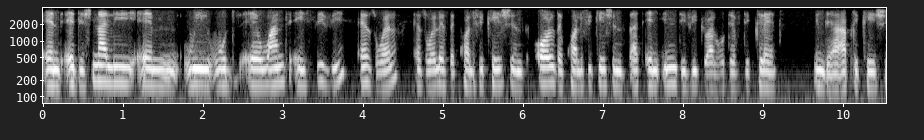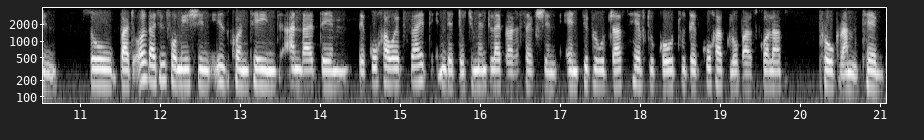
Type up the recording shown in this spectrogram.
And additionally, um, we would uh, want a CV as well, as well as the qualifications, all the qualifications that an individual would have declared in their application. So, but all that information is contained under the, the Coega website in the document library section, and people would just have to go to the Coega Global Scholars Program tab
